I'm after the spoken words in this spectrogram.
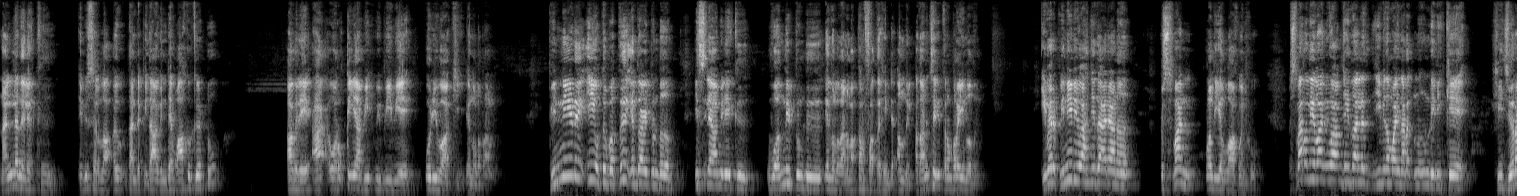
നല്ല നിലയ്ക്ക് നബി സല്ലാ തന്റെ പിതാവിന്റെ വാക്ക് കേട്ടു. അവരെ ഉറക്കിയ ബീവിയെ ഒഴിവാക്കി എന്നുള്ളതാണ്. പിന്നീട് ഈ ഒത്തുപത്ത് എന്തായിട്ടുണ്ട്? ഇസ്ലാമിലേക്ക് വന്നിട്ടുണ്ട് എന്നുള്ളതാണ് മക്കം ഫത്തഹിന്റെ അന്നിൽ. അതാണ് ചരിത്രം പറയുന്നത്. ഇവർ പിന്നീട് വിവാഹം ചെയ്ത ആരാണ്? ഉസ്മാൻ അലി അള്ളാഹു അൻഹു. ഉസ്മാൻ അലി അള്ളാഹു വിവാഹം ചെയ്ത് നല്ല ജീവിതമായി നടന്നുകൊണ്ടിരിക്കെ ഹിജിറ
